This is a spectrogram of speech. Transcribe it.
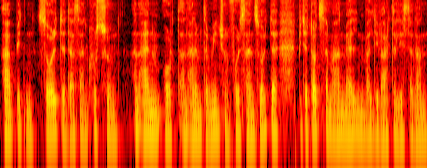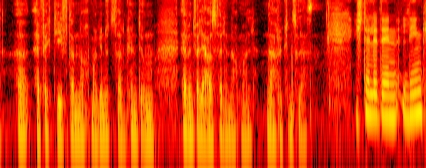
anbieten sollte, dass ein Kurs schon an einem Ort, an einem Termin schon voll sein sollte, bitte trotzdem anmelden, weil die Warteliste dann äh, effektiv dann nochmal genutzt werden könnte, um eventuelle Ausfälle nochmal nachrücken zu lassen. Ich stelle den Link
